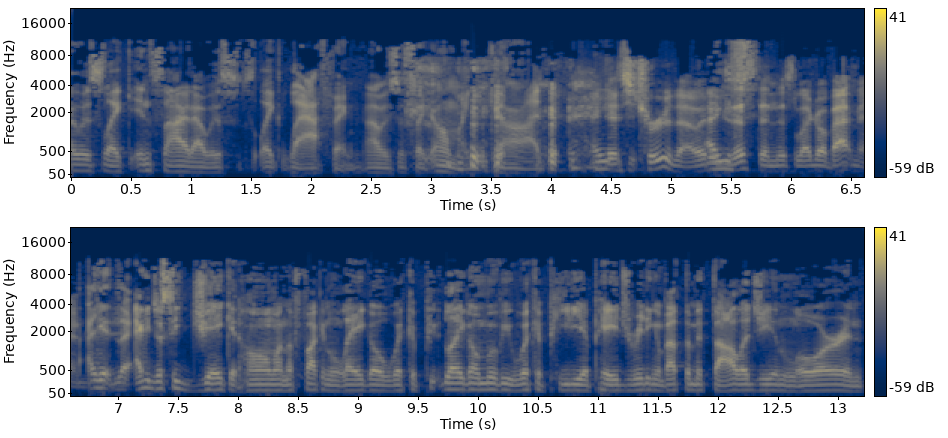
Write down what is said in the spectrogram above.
I was like inside, I was like laughing. I was just like, oh my god. I, It's true though. It Are you- exists in this Lego Batman. I, movie. get- I can just see Jake at home on the fucking Lego Wiki, Lego movie Wikipedia page reading about the mythology and lore and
